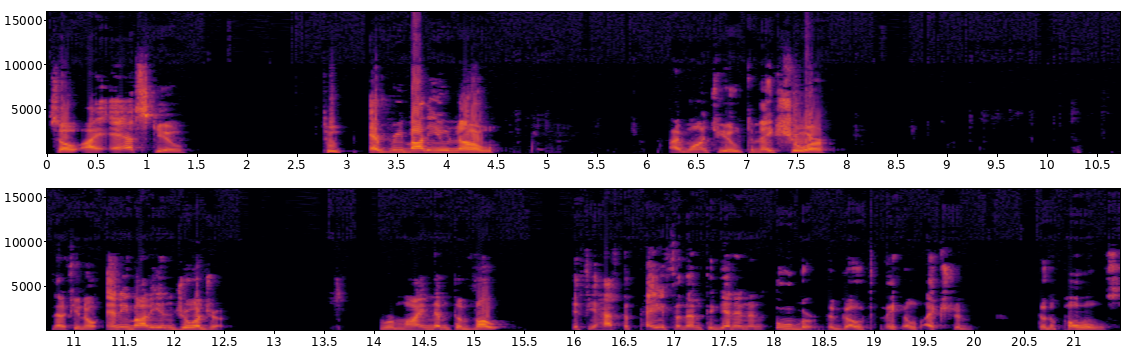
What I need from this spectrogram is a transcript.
So I ask you to everybody you know, I want you to make sure that if you know anybody in Georgia, remind them to vote. If you have to pay for them to get in an Uber to go to the election, to the polls,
